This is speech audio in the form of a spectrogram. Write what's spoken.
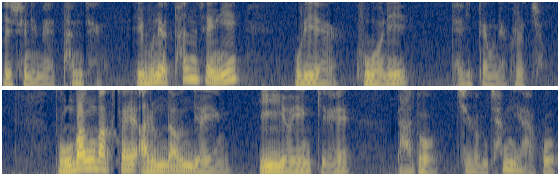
예수님의 탄생. 이분의 탄생이 우리의 구원이 되기 때문에 그렇죠. 동방박사의 아름다운 여행, 이 여행길에 나도 지금 참여하고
